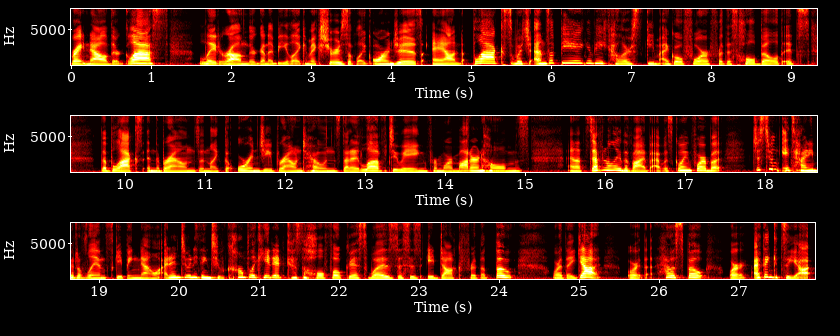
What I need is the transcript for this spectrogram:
Right now, they're glass. Later on, they're going to be like mixtures of like oranges and blacks, which ends up being the color scheme I go for for this whole build. It's the blacks and the browns and like the orangey brown tones that I love doing for more modern homes. And that's definitely the vibe I was going for, but just doing a tiny bit of landscaping now. I didn't do anything too complicated because the whole focus was this is a dock for the boat or the yacht or the houseboat or I think it's a yacht.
